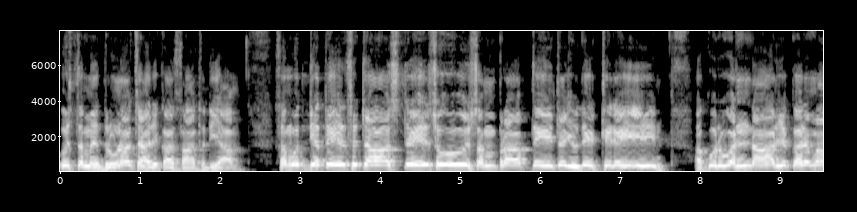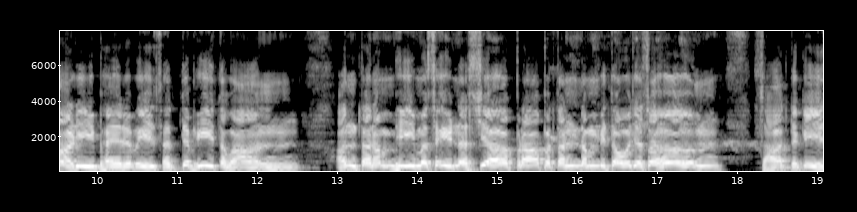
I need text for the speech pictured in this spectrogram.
उस समय द्रोणाचार्य का साथ दिया। समुद्यते सुचास्त्रेशु संप्राप्ते च युधिष्ठिरे, अकुर्वन्नार्य कर्माणि भैरवे सत्य भीतवान अंतरम भीमसेन से प्रापतन्नम मितौजस। सातके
